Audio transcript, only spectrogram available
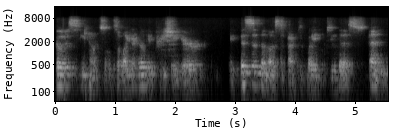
go to city council, so like, I really appreciate your, like, this is the most effective way to do this, and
